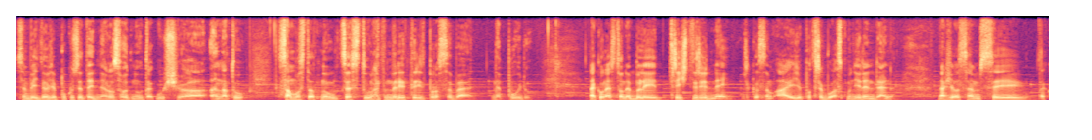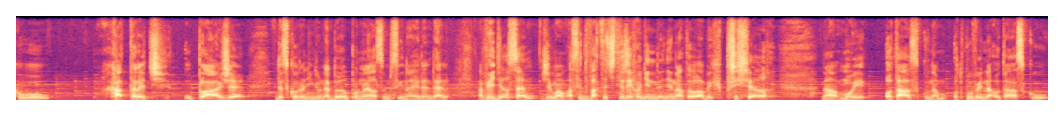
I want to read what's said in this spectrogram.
jsem věděl, že pokud se teď nerozhodnu, tak už eh, na tu samostatnou cestu, na ten retreat pro sebe nepůjdu. Nakonec to nebyly tři, čtyři dny, řekl jsem Aj, že potřebuji aspoň jeden den. Našel jsem si takovou chatrč u pláže, kde skoro nikdo nebyl, pronajal jsem si na jeden den a věděl jsem, že mám asi 24 hodin denně na to, abych přišel na moji otázku, na odpověď na otázku,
